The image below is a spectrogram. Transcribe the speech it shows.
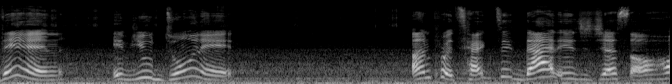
then if you doing it unprotected, that is just a whole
